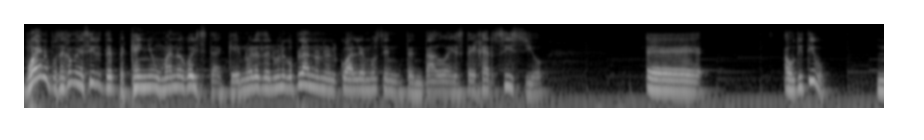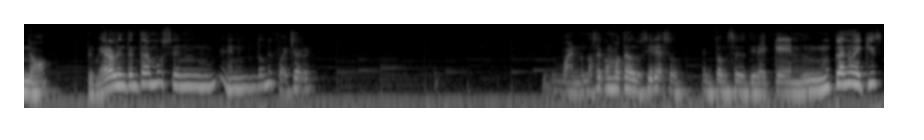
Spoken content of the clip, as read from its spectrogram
Bueno, pues déjame decirte, pequeño humano egoísta, que no eres el único plano en el cual hemos intentado este ejercicio eh, auditivo. No. Primero lo intentamos en. en ¿Dónde fue, Cherry? Bueno, no sé cómo traducir eso. Entonces diré que en un plano X,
